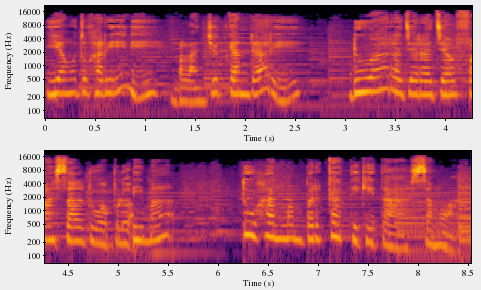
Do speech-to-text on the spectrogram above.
yang untuk hari ini melanjutkan dari 2 Raja-Raja pasal 25 Tuhan memberkati kita semua.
